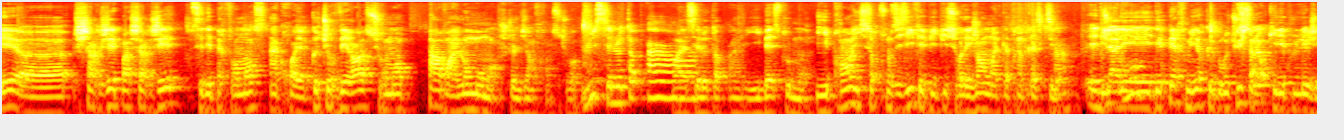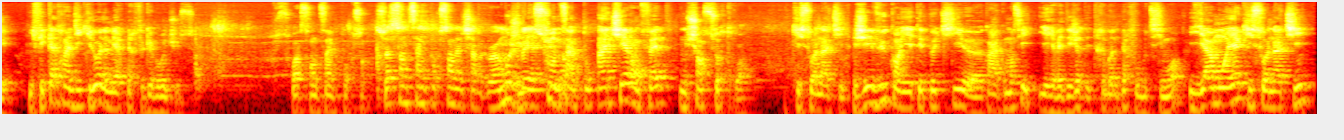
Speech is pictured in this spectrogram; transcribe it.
Et euh, chargé, pas chargé, c'est des performances incroyables que tu reverras sûrement pas avant un long moment, je te le dis en France, tu vois. Lui, c'est le top 1. Ouais, c'est le top 1, il baisse tout le monde. Il prend, il sort son zizi, il fait pipi sur les gens en moins de 93 kilos. Et il a coup- les- des perfs meilleurs que Brutus alors qu'il est plus léger. Il fait 90 kilos, la meilleure perf que Brutus. 65%. 65% d'être chargé. Ouais, moi, je vais vais être suivre. 35 pour un tiers en fait, une chance sur trois qu'il soit nati. J'ai vu quand il était petit, euh, quand il a commencé, il y avait déjà des très bonnes perfs au bout de 6 mois. Il y a moyen qu'il soit nati,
